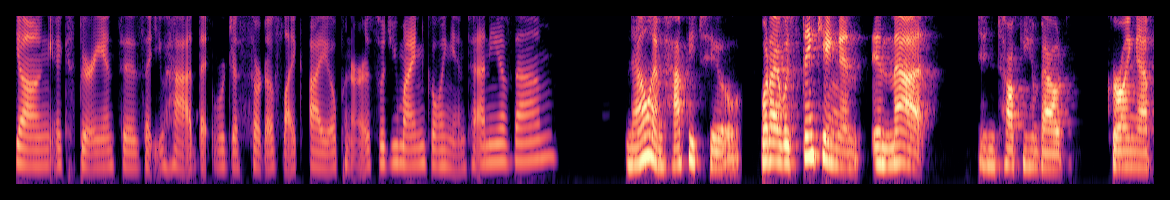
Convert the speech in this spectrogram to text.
young experiences that you had that were just sort of like eye openers. Would you mind going into any of them? No, I'm happy to. What I was thinking in in that in talking about growing up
